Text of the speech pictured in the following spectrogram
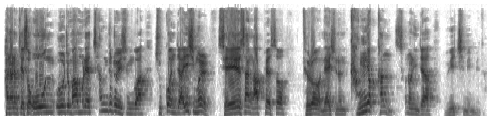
하나님께서 온 우주 만물의 창조주이심과 주권자이심을 세상 앞에서 드러내시는 강력한 선언이자 외침입니다.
